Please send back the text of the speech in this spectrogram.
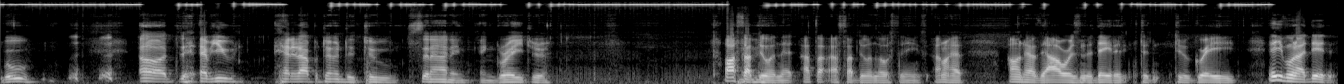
move. Uh, have you had an opportunity to sit down and, and grade your? I'll stop doing that. I thought I stopped doing those things. I don't have I don't have the hours in the day to to, to grade. And even when I did,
